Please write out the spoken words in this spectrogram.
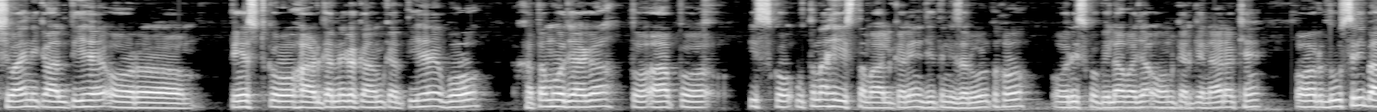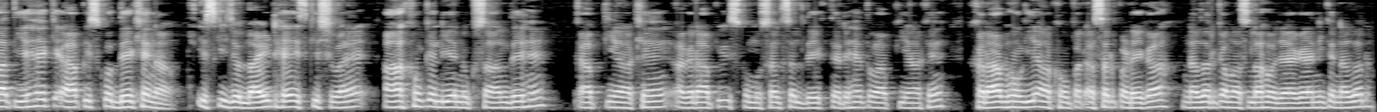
शुआएँ निकालती है और पेस्ट को हार्ड करने का काम करती है, वो ख़त्म हो जाएगा। तो आप इसको उतना ही इस्तेमाल करें जितनी ज़रूरत हो और इसको बिला वजह ऑन करके ना रखें। और दूसरी बात यह है कि आप इसको देखें ना, इसकी जो लाइट है, इसकी शुआएँ आँखों के लिए नुकसानदेह हैं। आपकी आँखें, अगर आप इसको मुसलसल देखते रहें तो आपकी आँखें ख़राब होंगी, आँखों पर असर पड़ेगा, नज़र का मसला हो जाएगा, यानी कि नज़र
